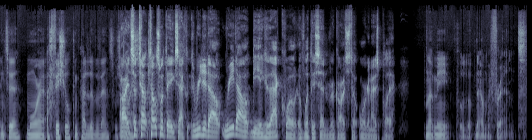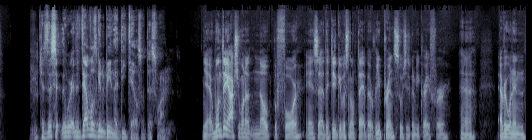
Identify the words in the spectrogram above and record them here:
into more uh, official competitive events. Which is all right nice. so tell, tell us what they exactly read it out read out the exact quote of what they said in regards to organized play let me pull it up now, my friend. because this is where the devil's going to be in the details with this one Yeah, one thing I actually want to note before is uh, they did give us an update about reprints, which is going to be great for uh, everyone in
